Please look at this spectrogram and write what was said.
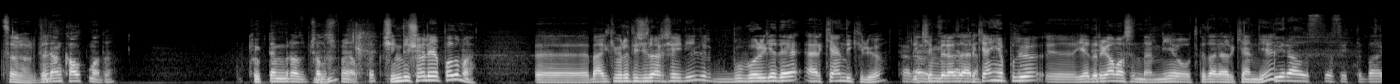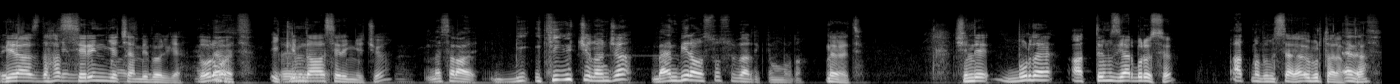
Sarardı. Fidan kalkmadı. Kökten biraz bir çalışma yaptık. Şimdi şöyle yapalım mı? Ee, belki üreticiler şey değildir. Bu bölgede erken dikiliyor. Tabii. Dikim Evet, biraz erken, erken. yapılıyor. Ee, yadırgamasınlar niye o kadar erken diye. 1 Ağustos itibariyle. Biraz daha serin geçen bir başlıyor. bölge. Doğru mu? Evet. İklim Ee, daha serin geçiyor. Mesela 2-3 yıl önce ben 1 Ağustos biber diktim burada. Evet. Şimdi burada attığımız yer burası. Atmadığımız sera öbür tarafta. Evet.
